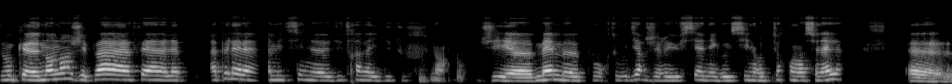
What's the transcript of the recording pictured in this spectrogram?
Donc, non, non, j'ai pas fait appel à la médecine du travail du tout. Non, j'ai même, pour tout vous dire, j'ai réussi à négocier une rupture conventionnelle euh,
